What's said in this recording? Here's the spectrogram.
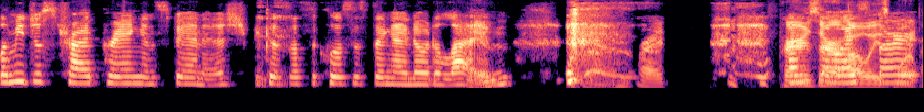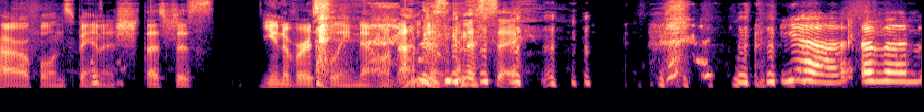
let me just try praying in Spanish because that's the closest thing I know to Latin. Yeah, right. Prayers so are I always start... more powerful in Spanish. That's just universally known. I'm just gonna say. yeah, and then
